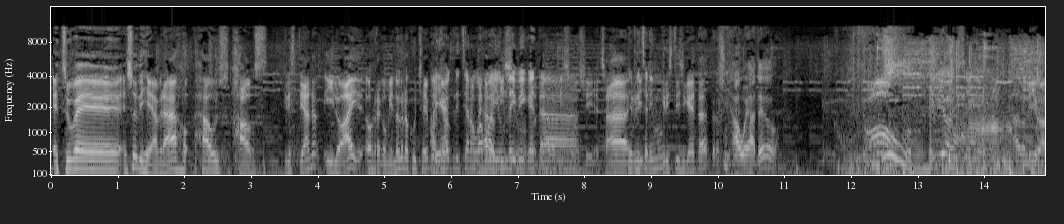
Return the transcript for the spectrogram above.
Estuve... Eso dije, habrá ho- house, house cristiano y lo hay. Os recomiendo que lo escuchéis porque... Hay house cristiano guapo, hay un David Guetta Sí, está Cri- cristianismo. Guetta. Pero si Howe es ateo. Ha dolido, ha.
